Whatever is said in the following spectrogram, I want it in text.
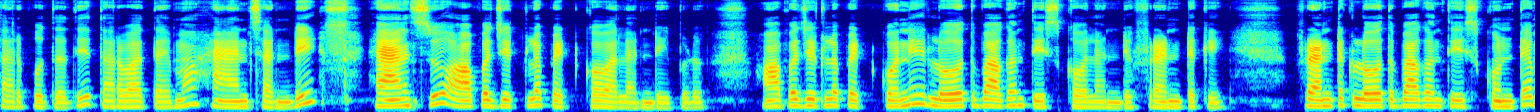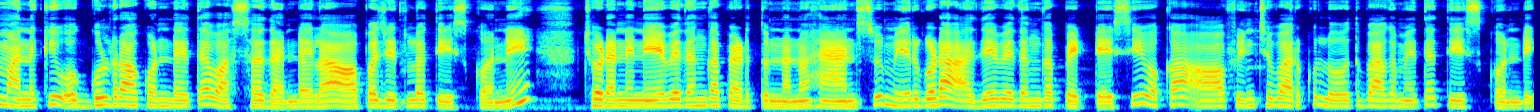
సరిపోతుంది. తర్వాత ఏమో హ్యాండ్స్ అండి. హ్యాండ్స్ ఆపోజిట్లో పెట్టుకోవాలండి ఇప్పుడు. ఆపోజిట్లో పెట్టుకొని లోతు భాగం తీసుకోవాలండి ఫ్రంట్కి ఫ్రంట్కి లోతు భాగం తీసుకుంటే మనకి ఒగ్గులు రాకుండా అయితే వస్తుందండి. ఇలా ఆపోజిట్లో తీసుకొని చూడండి నేను ఏ విధంగా పెడుతున్నానో హ్యాండ్స్ మీరు కూడా అదే విధంగా పెట్టేసి ఒక హాఫ్ ఇంచ్ వరకు లోతు భాగం అయితే తీసుకోండి.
